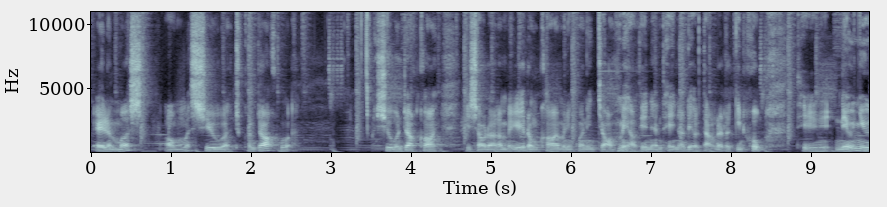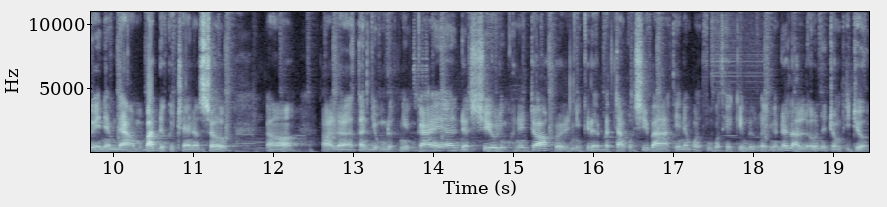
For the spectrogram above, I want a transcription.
Elon Musk ông siêu con dog đúng không ạ siêu con dog coin. Thì sau đó là mấy cái đồng coin mà liên quan đến chó mèo thì anh em thấy nó đều tăng rất là kinh khủng. Thì nếu như anh em nào mà bắt được cái trend nó sớm đó hoặc là tận dụng được những cái đợt siêu liên quan đến dog rồi những cái đợt bật tăng của Shiba thì anh em cũng có thể kiếm được lợi nhuận rất là lớn ở trong thị trường.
